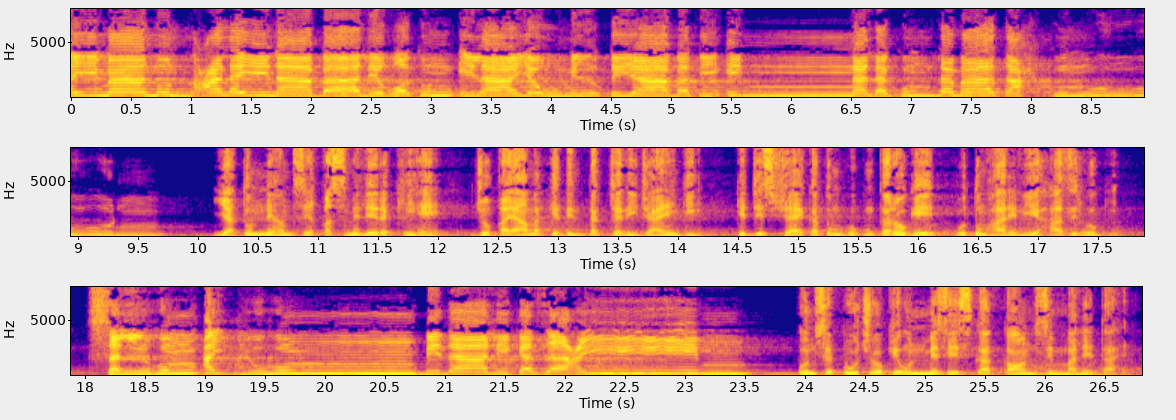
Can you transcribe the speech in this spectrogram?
أيمان علينا بالغة إلى يوم القيامة إن لكم لما تحكمون یا تم نے ہم سے قسمیں لے رکھی ہیں جو قیامت کے دن تک چلی جائیں گی کہ جس شے کا تم حکم کرو گے وہ تمہارے لیے حاضر ہوگی۔ سلهم أيهم بذلك زعيم ان سے پوچھو کہ ان میں سے اس کا کون ذمہ لیتا ہے۔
